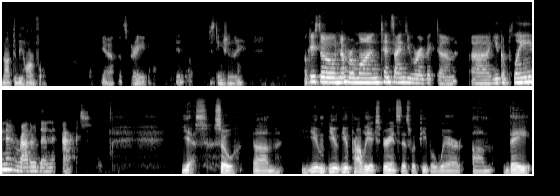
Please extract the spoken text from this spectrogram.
not to be harmful. Yeah, that's great. It, distinction there. Okay, so number one, 10 signs you were a victim. Uh, you complain rather than act. Yes. So um, you you you've probably experienced this with people where um, they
